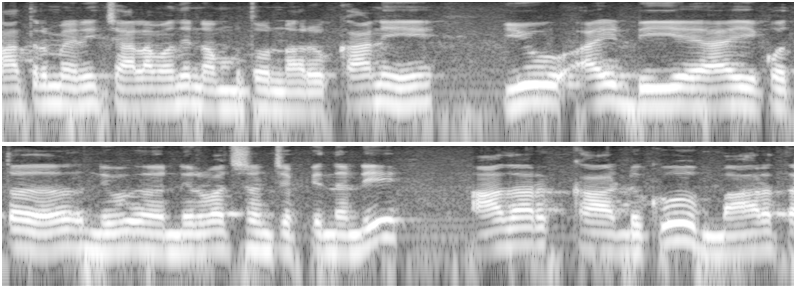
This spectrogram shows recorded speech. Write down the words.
మాత్రమే అని చాలామంది నమ్ముతున్నారు. కానీ యుఐడిఏఐ కొత్త నిర్వచనం చెప్పిందండి. ఆధార్ కార్డుకు భారత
